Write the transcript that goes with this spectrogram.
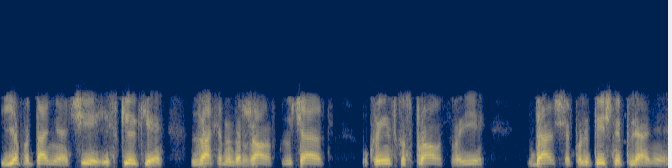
є питання, чи і скільки західні держави включають українську справу в свої далі політичні пляні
